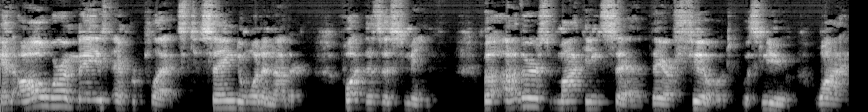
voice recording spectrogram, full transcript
And all were amazed and perplexed, saying to one another, What does this mean? But others mocking said, They are filled with new wine.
